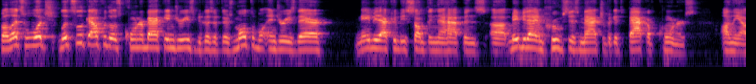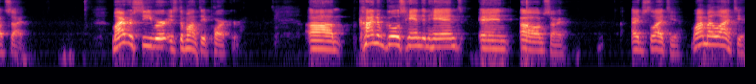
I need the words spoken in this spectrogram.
But let's watch. Let's look out for those cornerback injuries because if there's multiple injuries there, maybe that could be something that happens. Uh, maybe that improves his matchup against backup corners on the outside. My receiver is DeVante Parker. Um, kind of goes hand in hand. And oh, I'm sorry, I just lied to you. Why am I lying to you?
